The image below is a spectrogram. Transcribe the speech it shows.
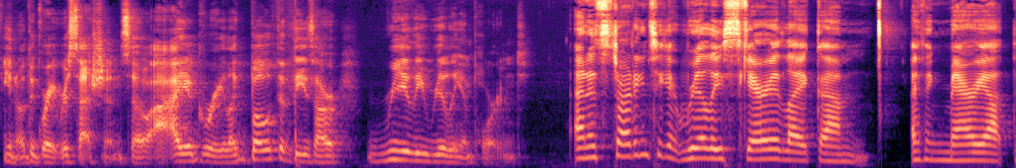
you know the Great Recession. So I agree. Like both of these are really, really important. And it's starting to get really scary. Like um, I think Marriott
